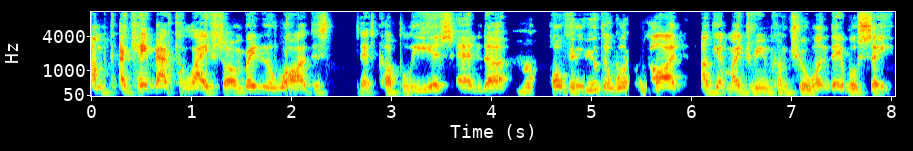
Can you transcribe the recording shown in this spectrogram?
I'm I came back to life, so I'm ready to work hard this next couple of years, and uh, hopefully you- with the will of God, I'll get my dream come true one day. We'll see.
